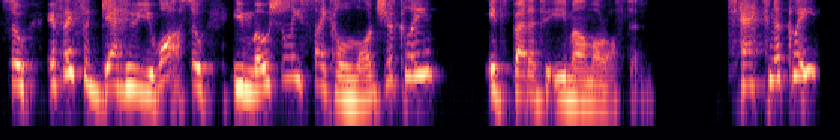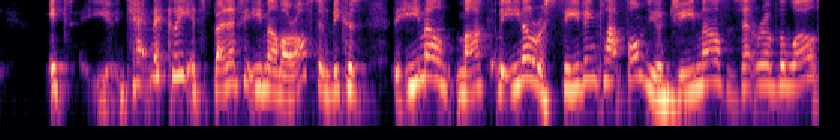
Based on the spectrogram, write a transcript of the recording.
So if they forget who you are, so emotionally, psychologically, it's better to email more often. Technically, it's technically it's better to email more often because the email mark the email receiving platforms your gmails etc of the world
